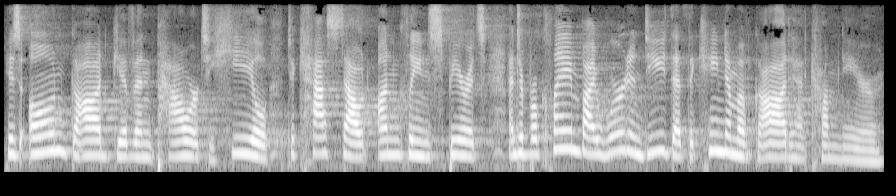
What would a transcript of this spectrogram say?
his own God given power to heal, to cast out unclean spirits, and to proclaim by word and deed that the kingdom of God had come near.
